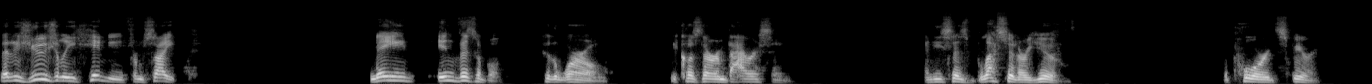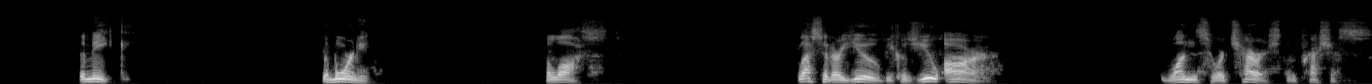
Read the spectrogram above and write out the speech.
that is usually hidden from sight, made invisible to the world because they're embarrassing. And he says, Blessed are you, the poor in spirit, the meek, the mourning, the lost. Blessed are you because you are ones who are cherished and precious.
